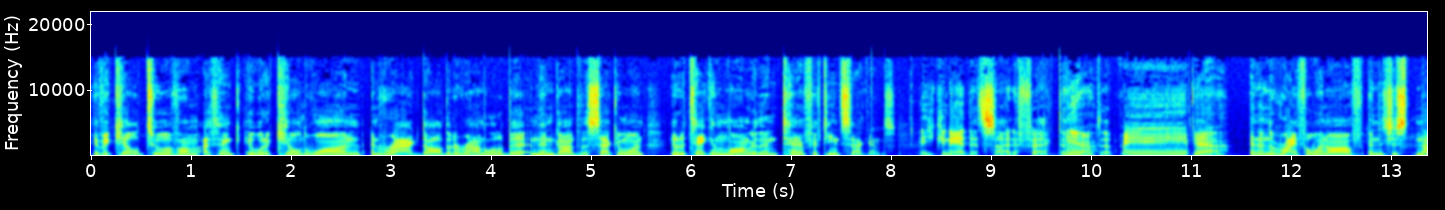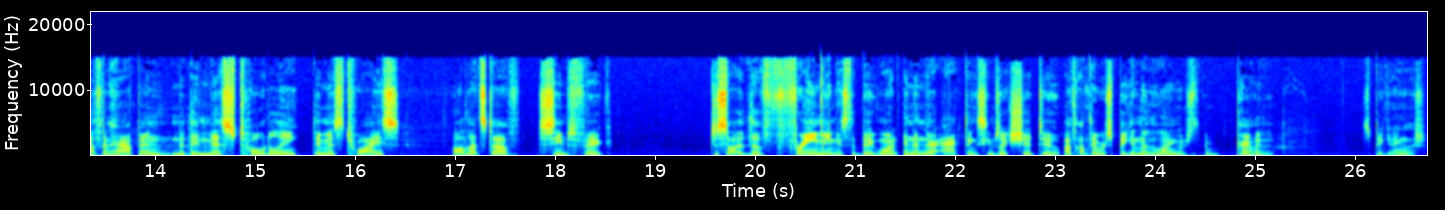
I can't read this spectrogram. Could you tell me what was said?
If it killed two of them, I think it would have killed one and ragdolled it around a little bit and then gone to the second one. It would have taken longer than 10 or 15 seconds. You can add that side effect. The, Yeah. The. Yeah. And then the rifle went off and it's just nothing happened. They missed totally. They missed twice. All that stuff seems fake. Just uh, the framing is the big one. And then their acting seems like shit too. I thought they were speaking another language. Apparently they're speaking English.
